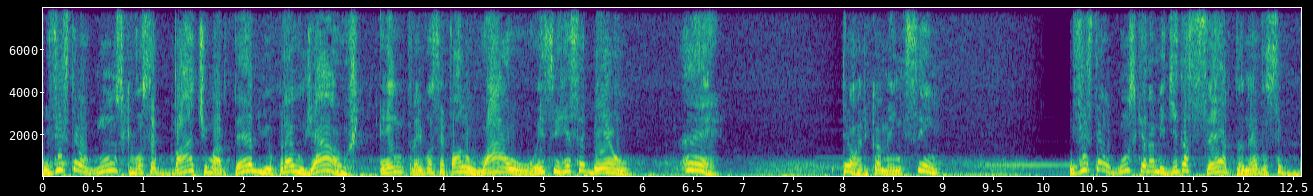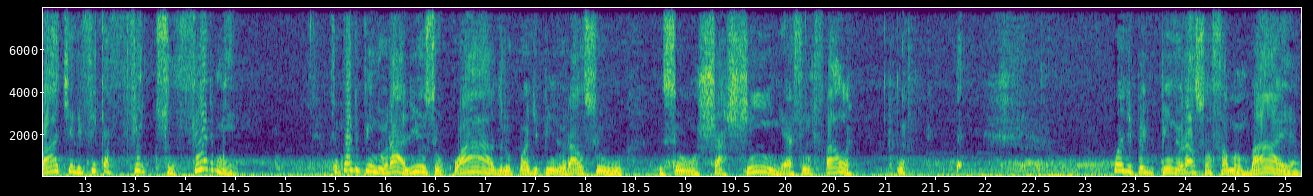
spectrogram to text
Existem alguns que você bate o martelo e o prego já entra e você fala: Uau, esse recebeu. É, teoricamente sim. Existem alguns que é na medida certa, né? Você bate, ele fica fixo, firme. Você pode pendurar ali o seu quadro, pode pendurar o seu, o seu xaxim, é assim que fala. pode pendurar sua samambaia.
